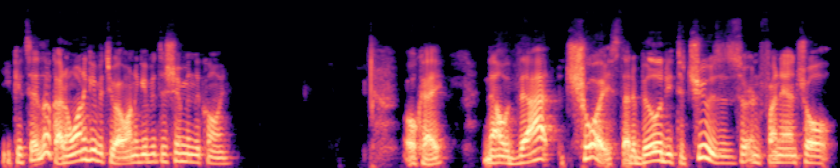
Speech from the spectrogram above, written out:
He could say, look, I don't want to give it to you. I want to give it to Shimon the coin. Okay. Now that choice, that ability to choose is a certain financial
